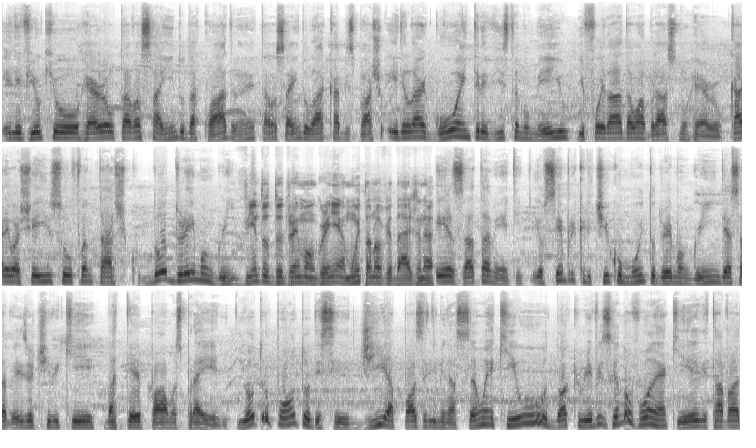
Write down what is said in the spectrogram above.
ele viu que o Harold tava saindo da quadra, né? Tava saindo lá cabisbaixo. Ele largou a entrevista no meio e foi lá dar um abraço no Harold. Cara, eu achei isso fantástico. Do Draymond Green. Vindo do Draymond Green é muita novidade, né? Exatamente. Eu sempre critico muito o Draymond Green, dessa vez eu tive que bater palmas pra ele. E outro ponto desse dia após a eliminação é que o Doc Rivers renovou, né? Que ele tava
